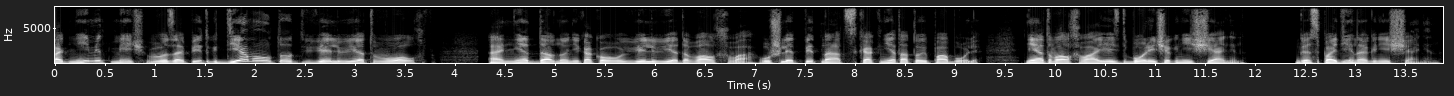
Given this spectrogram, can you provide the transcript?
Поднимет меч, возопит, где, мол, тут вельвет Волхв? А нет давно никакого вельведа волхва, уж лет пятнадцать, как нет, а то и поболе. Нет волхва, есть Борич Огнещанин. Господин Огнещанин.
